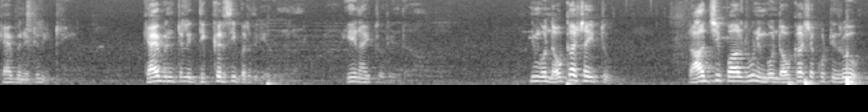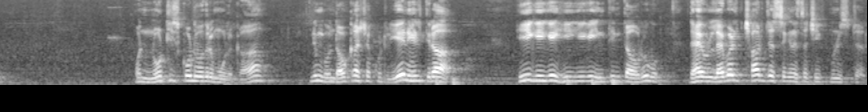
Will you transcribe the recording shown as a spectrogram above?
ಕ್ಯಾಬಿನೆಟಲ್ಲಿ ಇಟ್ರಿ. ಕ್ಯಾಬಿನೆಟಲ್ಲಿ ಧಿಕ್ಕರಿಸಿ ಬರೆದ್ರಿ ಅದನ್ನೆಲ್ಲ. ಏನಾಯಿತು ಅದರಿಂದ ನಿಮ್ಗೊಂದು ಅವಕಾಶ ಇತ್ತು. ರಾಜ್ಯಪಾಲರು ನಿಮಗೊಂದು ಅವಕಾಶ ಕೊಟ್ಟಿದ್ರು. ಒಂದು ನೋಟಿಸ್ ಕೊಡುವುದ್ರ ಮೂಲಕ ನಿಮಗೊಂದು ಅವಕಾಶ ಕೊಟ್ಟರು ಏನು ಹೇಳ್ತೀರಾ? ಹೀಗೀಗೆ ಹೀಗೀಗೆ ಇಂತಿಂಥವರು they have level charges against the chief minister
